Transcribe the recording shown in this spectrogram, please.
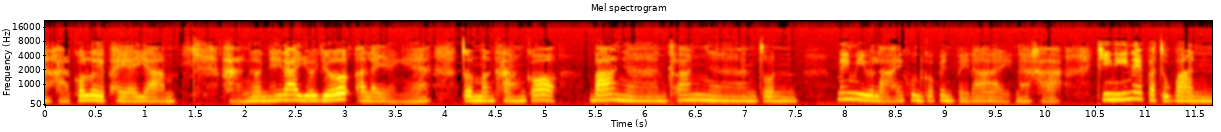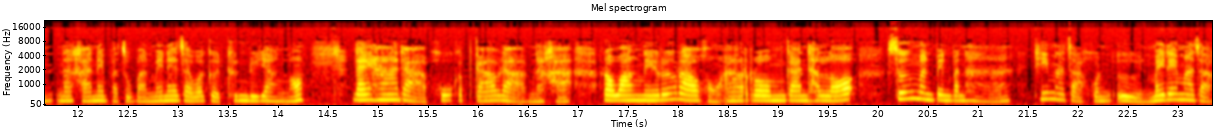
นะคะ ก็เลยพยายามหาเงินให้ได้เยอะ ๆ อะไรอย่างเงี้ย จนบางครั้งก็ บ้างานคลั่งงานจนไม่มีเวลาให้คุณก็เป็นไปได้นะคะ ทีนี้ในปัจจุบันนะคะ ในปัจจุบันไม่แน่ใจว่าเกิดขึ้นหรือยังเนาะได้ 5 ดาบคู่กับ 9 ดาบนะคะ ระวังในเรื่องราวของอารมณ์ การทะเลาะ ซึ่งมันเป็นปัญหาที่มาจากคนอื่น ไม่ได้มาจาก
